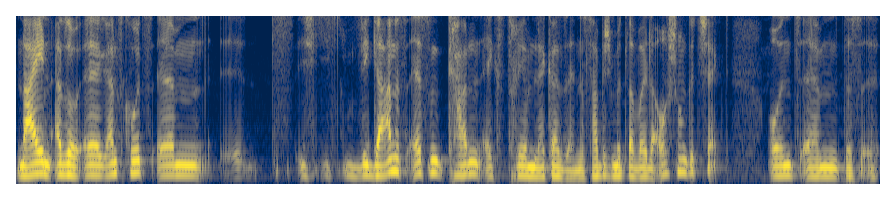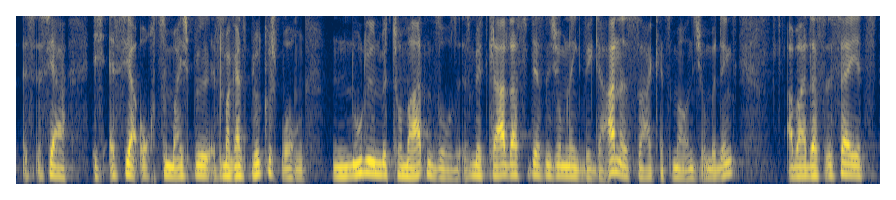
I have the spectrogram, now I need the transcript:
Nein, also äh, ganz kurz, ähm, äh, ich, ich, veganes Essen kann extrem lecker sein. Das habe ich mittlerweile auch schon gecheckt. Und ähm, das, es ist ja, ich esse ja auch zum Beispiel, ist mal ganz blöd gesprochen, Nudeln mit Tomatensauce. Ist mir klar, dass das jetzt nicht unbedingt vegan ist, sag jetzt mal und nicht unbedingt. Aber das ist ja jetzt,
